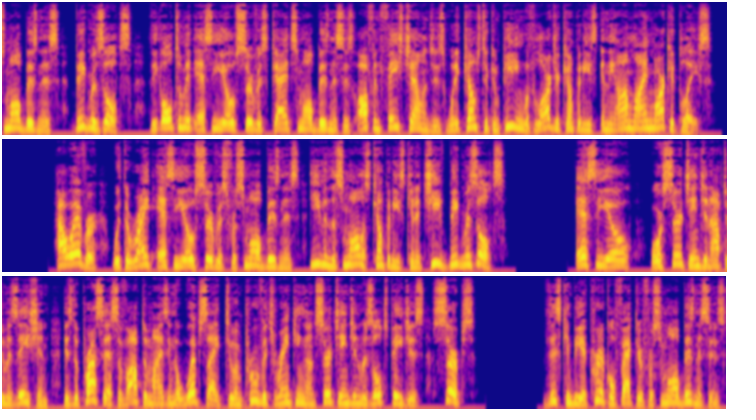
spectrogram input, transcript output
Small business, big results. The ultimate SEO service guide small businesses often face challenges when it comes to competing with larger companies in the online marketplace. However, with the right SEO service for small business, even the smallest companies can achieve big results. SEO, or search engine optimization, is the process of optimizing a website to improve its ranking on search engine results pages, SERPs. This can be a critical factor for small businesses,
